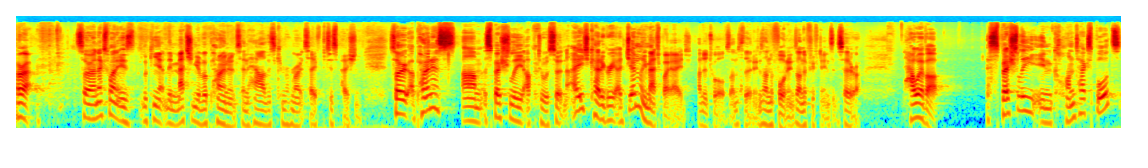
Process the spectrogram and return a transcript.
All right. So our next one is looking at the matching of opponents and how this can promote safe participation. So opponents, um, especially up to a certain age category, are generally matched by age: under 12s, under 13s, under 14s, under 15s, etc. However, especially in contact sports,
